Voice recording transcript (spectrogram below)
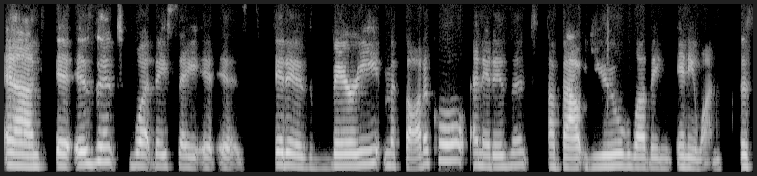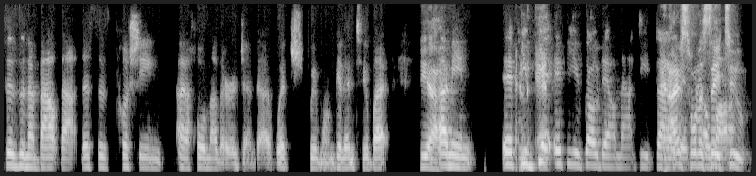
And it isn't what they say it is. It is very methodical and it isn't about you loving anyone. This isn't about that. This is pushing a whole nother agenda, which we won't get into. But yeah. I mean, if And- you get and- if you go down that deep dive, and I just want to say lot. too,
